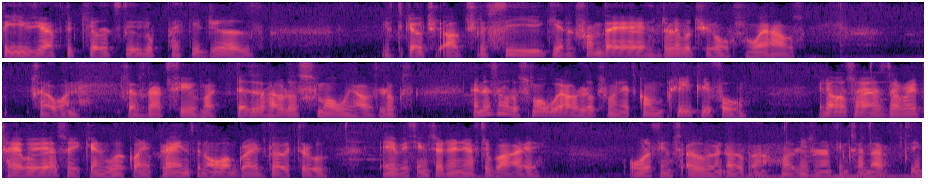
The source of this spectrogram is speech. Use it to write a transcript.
thieves you have to kill it, steal your packages. You have to go to out to the sea, get it from there, deliver to your warehouse. So on. Just that few, but this is how the small warehouse looks. And this is how the small warehouse looks when it's completely full. It also has the red table here so you can work on your planes and all upgrades go through everything so then you have to buy all the things over and over. Well at least I no. See,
